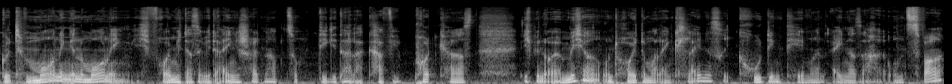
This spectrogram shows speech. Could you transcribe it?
Good morning in the morning. Ich freue mich, dass ihr wieder eingeschaltet habt zum Digitaler Kaffee Podcast. Ich bin euer Micha und heute mal ein kleines Recruiting-Thema in eigener Sache. Und zwar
